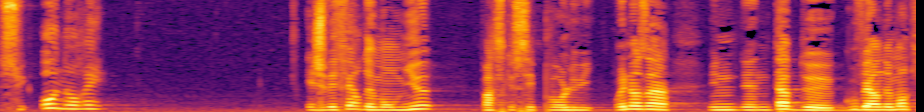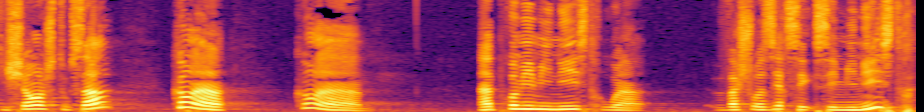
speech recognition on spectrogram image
Je suis honoré. Et je vais faire de mon mieux parce que c'est pour lui. On est dans une, table de gouvernement qui change, tout ça. Quand un, premier ministre ou un, va choisir ses, ministres,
